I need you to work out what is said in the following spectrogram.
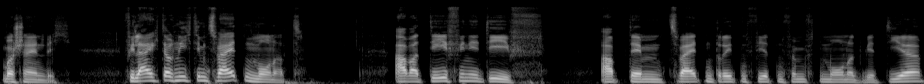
wahrscheinlich, vielleicht auch nicht im zweiten Monat, aber definitiv ab dem zweiten, dritten, vierten, fünften Monat wird dir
